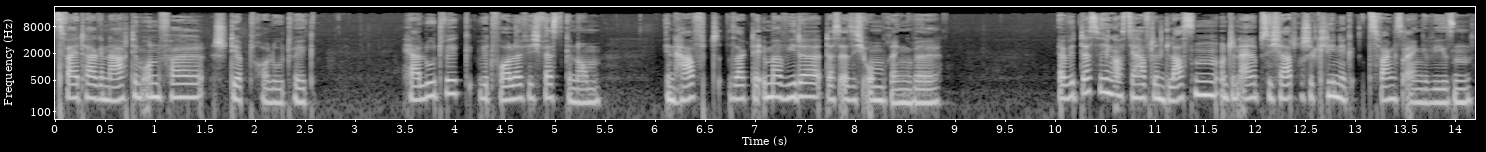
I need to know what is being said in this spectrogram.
Zwei Tage nach dem Unfall stirbt Frau Ludwig. Herr Ludwig wird vorläufig festgenommen. In Haft sagt er immer wieder, dass er sich umbringen will. Er wird deswegen aus der Haft entlassen und in eine psychiatrische Klinik zwangseingewiesen.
